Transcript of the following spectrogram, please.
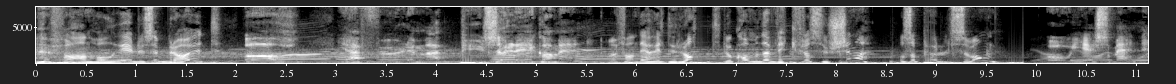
Faen, Holger, du ser bra ut. Åh, jeg føler meg pyseleka, men. Men faen, det er jo helt rått. Du har kommet deg vekk fra sushien, da. Og så pølsevogn. Oh yes, man.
